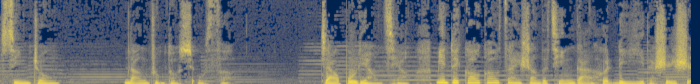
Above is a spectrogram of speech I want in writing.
心中、囊中都羞涩，脚步踉跄。面对高高在上的情感和利益的施舍，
